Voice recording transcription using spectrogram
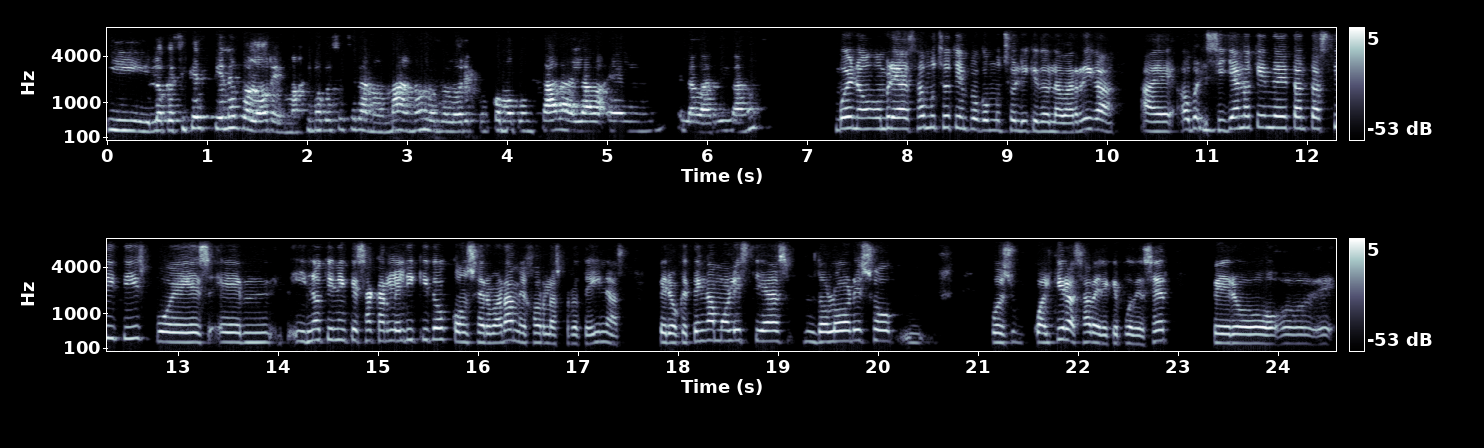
Y lo que sí que tiene dolores, imagino que eso será normal, ¿no? Los dolores como punzadas en la, en, la barriga, ¿no? Bueno, hombre, ha estado mucho tiempo con mucho líquido en la barriga. Eh, si ya no tiene tantas citis, pues em, y no tienen que sacarle líquido, conservará mejor las proteínas. Pero que tenga molestias, dolor, eso pues cualquiera sabe de qué puede ser, pero eh,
